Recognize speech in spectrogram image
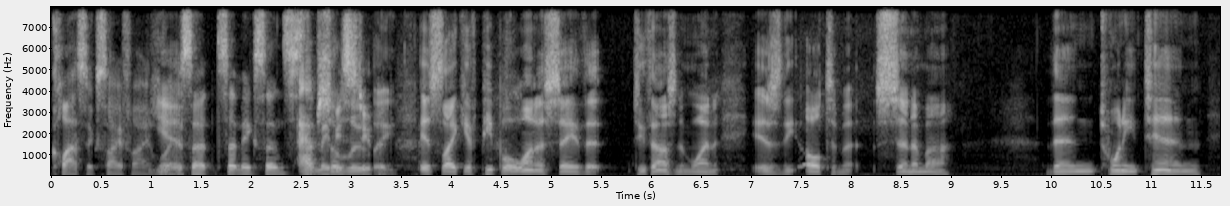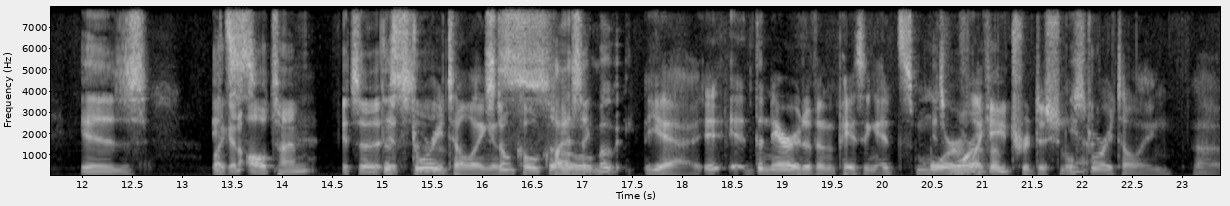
classic sci-fi? Yeah. Is that does that make sense? That may be stupid. Absolutely. It's like if people want to say that 2001 is the ultimate cinema, then 2010 is like an all-time. It's a the it's storytelling is stone cold so- classic movie. Yeah, it, it, the narrative and the pacing, it's more, more like a, a- traditional yeah. storytelling. Uh,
